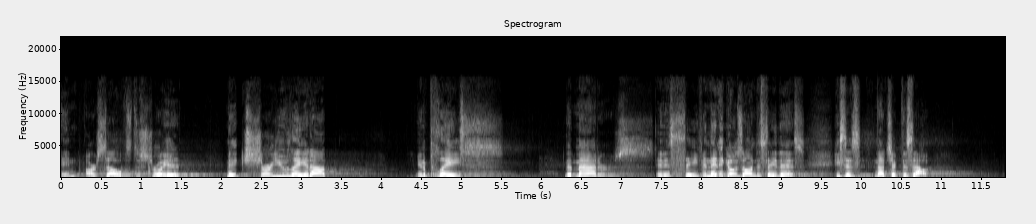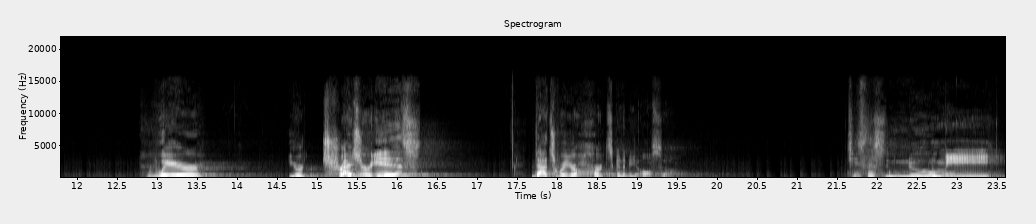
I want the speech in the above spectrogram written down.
and ourselves destroy it. Make sure you lay it up in a place that matters and is safe. And then he goes on to say this. He says, Now check this out. where your treasure is, that's where your heart's gonna be also. Jesus knew me.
